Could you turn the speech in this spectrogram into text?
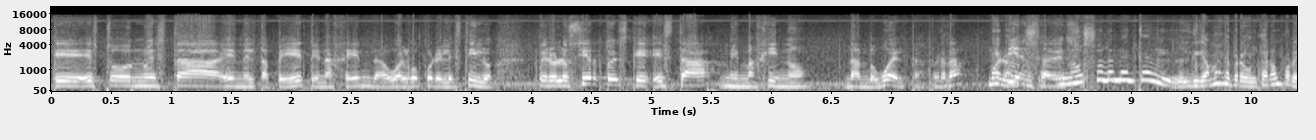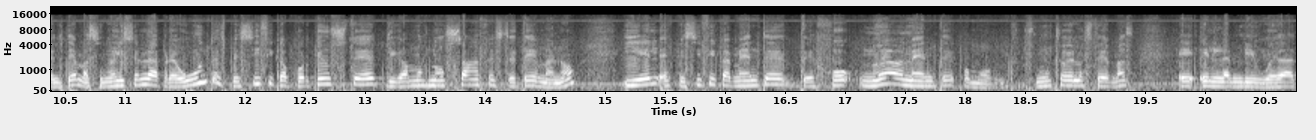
que esto no está en el tapete, en agenda o algo por el estilo. Pero lo cierto es que está, me imagino, dando vueltas, ¿verdad? ¿Qué piensa de eso? No solamente, digamos, le preguntaron por el tema, sino le hicieron la pregunta específica, ¿por qué usted, digamos, no zanja este tema, no? Y él específicamente dejó nuevamente, como muchos de los temas, eh, en la ambigüedad.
